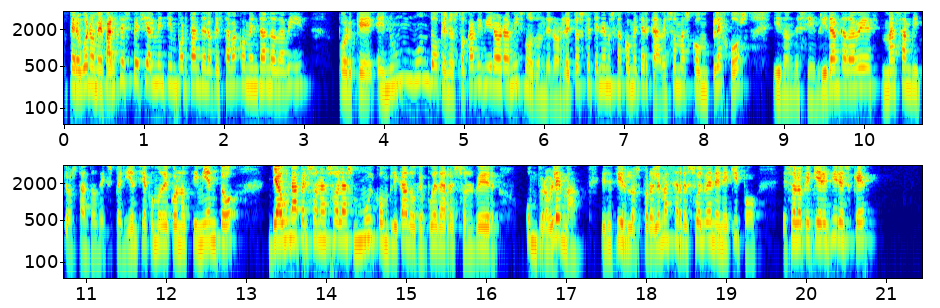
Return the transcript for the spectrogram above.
pero bueno, me parece especialmente importante lo que estaba comentando David, porque en un mundo que nos toca vivir ahora mismo, donde los retos que tenemos que acometer cada vez son más complejos y donde se hibridan cada vez más ámbitos, tanto de experiencia como de conocimiento, ya una persona sola es muy complicado que pueda resolver un problema. Es decir, los problemas se resuelven en equipo. Eso lo que quiere decir es que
